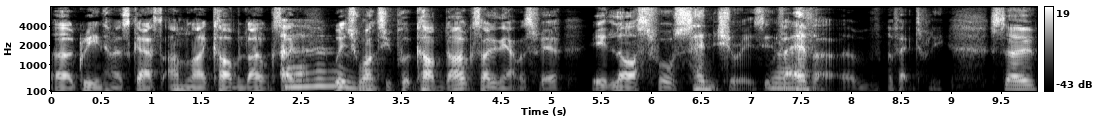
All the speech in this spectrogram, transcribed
uh, greenhouse gas, unlike carbon dioxide, which once you put carbon dioxide in the atmosphere, it lasts for centuries, it- forever, effectively. So,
